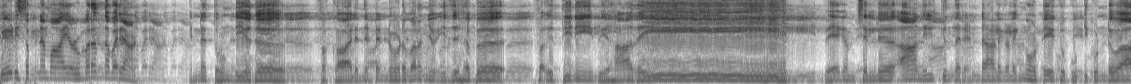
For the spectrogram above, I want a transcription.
പേടി സ്വപ്നമായ ഉമർ എന്നവരാണ്. എന്നെ തോണ്ടിയത്. ഫക്കാൽ എന്നിട്ട് എന്നോട് പറഞ്ഞു ഇദ്ഹബ് വേഗം ചെല്ല് ആ നിൽക്കുന്ന രണ്ടാളുകൾ എങ്ങോട്ടേക്ക് കൂട്ടിക്കൊണ്ടുവാ.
